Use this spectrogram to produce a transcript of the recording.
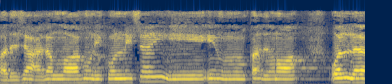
قَدْ جَعَلَ اللَّهُ لِكُلِّ شَيْءٍ قَدْرًا. وَاللَّائِي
